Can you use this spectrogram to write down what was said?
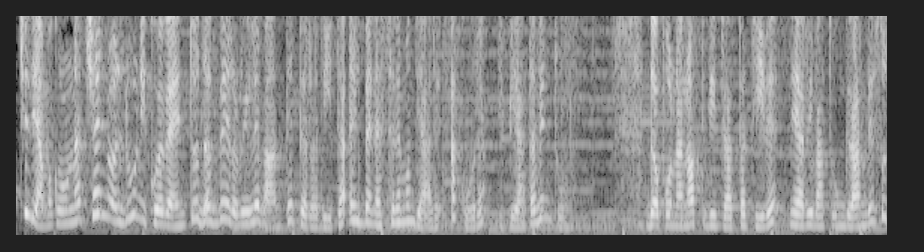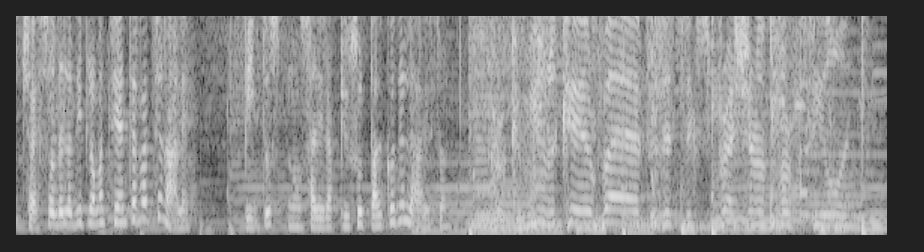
Chiudiamo con un accenno all'unico evento davvero rilevante per la vita e il benessere mondiale, a cura di Pirata 21. Dopo una notte di trattative è arrivato un grande successo della diplomazia internazionale. Pintus non salirà più sul palco dell'Ariston. Her communique arrived with its expression of her feeling.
